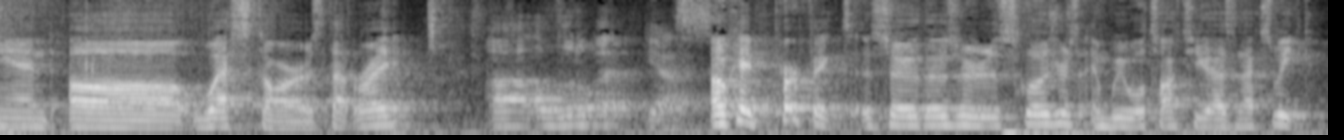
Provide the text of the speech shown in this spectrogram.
and uh, Westar. Is that right? Uh, a little bit, yes. Okay, perfect. So those are disclosures, and we will talk to you guys next week.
